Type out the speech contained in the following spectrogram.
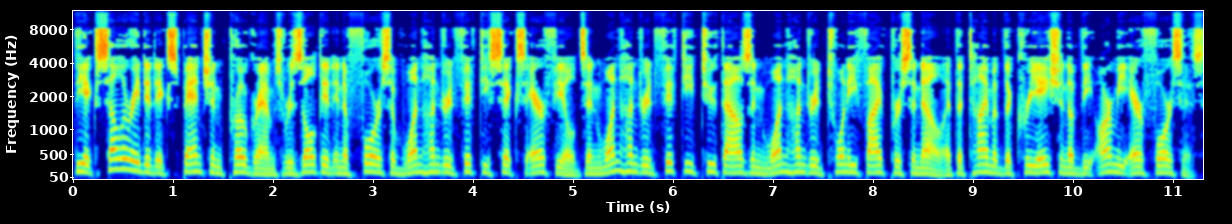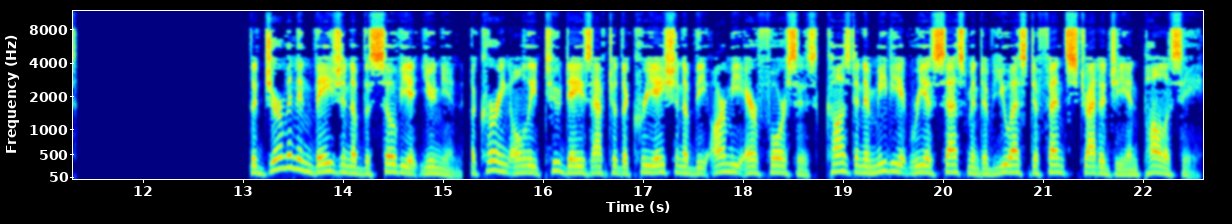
The accelerated expansion programs resulted in a force of 156 airfields and 152,125 personnel at the time of the creation of the Army Air Forces. The German invasion of the Soviet Union, occurring only two days after the creation of the Army Air Forces, caused an immediate reassessment of U.S. defense strategy and policy.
